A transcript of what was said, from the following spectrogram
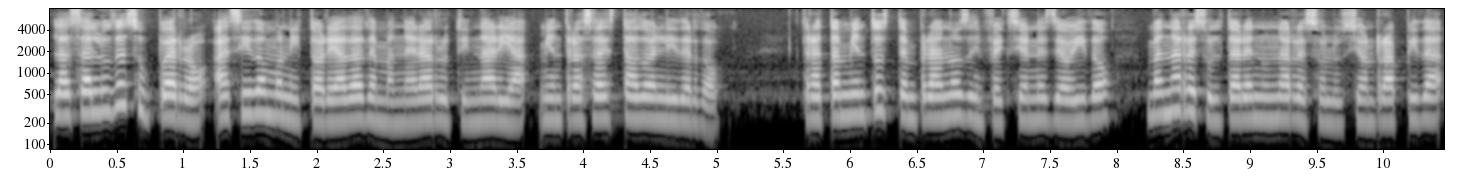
La salud de su perro ha sido monitoreada de manera rutinaria mientras ha estado en Leader Dog. Tratamientos tempranos de infecciones de oído van a resultar en una resolución rápida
